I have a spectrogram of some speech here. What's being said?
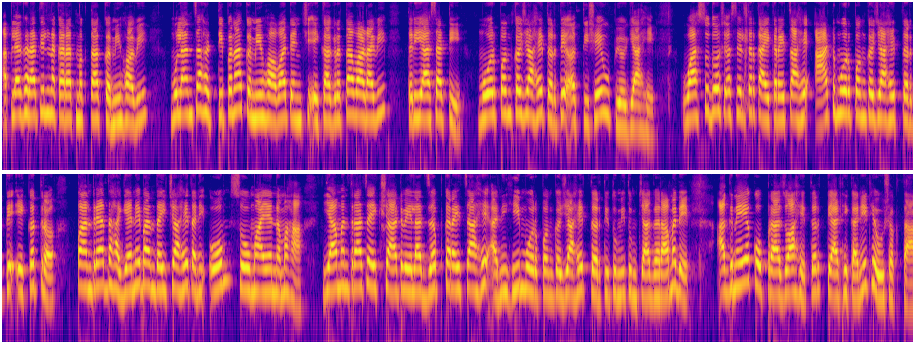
आपल्या घरातील नकारात्मकता कमी व्हावी. मुलांचा हट्टीपणा कमी व्हावा त्यांची एकाग्रता वाढावी तर यासाठी मोरपंख जे आहे तर ते अतिशय उपयोगी आहे. वास्तुदोष असेल तर काय करायचं आहे? आठ मोरपंख जे आहेत तर ते एकत्र पांढऱ्या धाग्याने बांधायचे आहेत आणि ओम सोमाय नमहा या मंत्राचा एकशे आठ वेळेला जप करायचा आहे आणि ही मोरपंख जी आहेत तर ती तुम्ही तुमच्या घरामध्ये आग्नेय कोपरा जो आहे तर त्या ठिकाणी ठेवू शकता.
